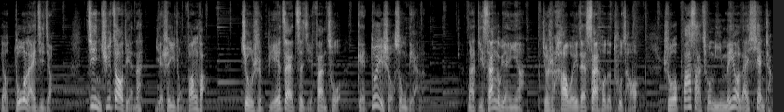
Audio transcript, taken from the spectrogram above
要多来几脚，禁区造点呢也是一种方法，就是别再自己犯错。给对手送点了。那第三个原因啊，就是哈维在赛后的吐槽，说巴萨球迷没有来现场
